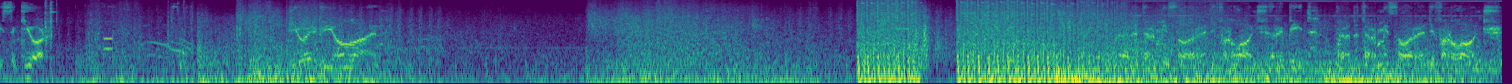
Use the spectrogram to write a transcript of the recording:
A secure. UAV online. Predator missile ready for launch. Repeat. Predator missile ready for launch.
